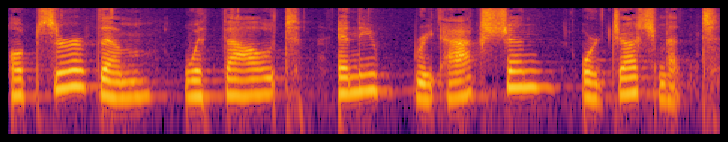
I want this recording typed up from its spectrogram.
observe them without any reaction or judgment.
